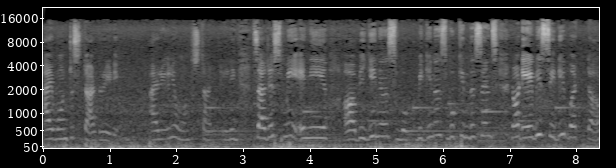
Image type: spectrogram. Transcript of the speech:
I want to start reading. I really want to start reading. Suggest me any uh, beginner's book. Beginner's book in the sense not ABCD, but uh,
